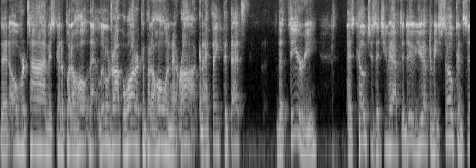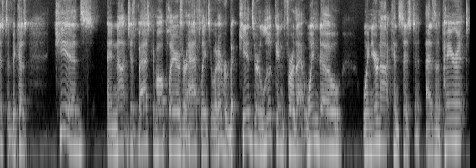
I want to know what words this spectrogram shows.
that over time is going to put a hole. That little drop of water can put a hole in that rock, and I think that that's the theory as coaches that you have to do. You have to be so consistent because kids and not just basketball players or athletes or whatever, but kids are looking for that window when you're not consistent as a parent,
